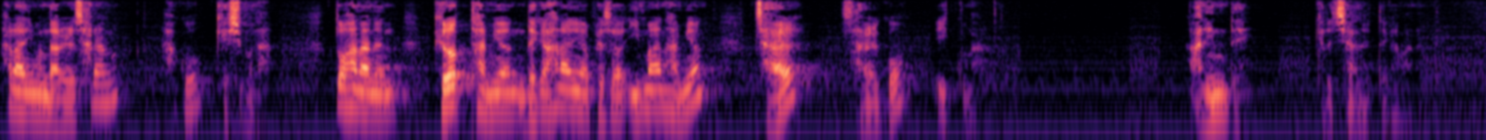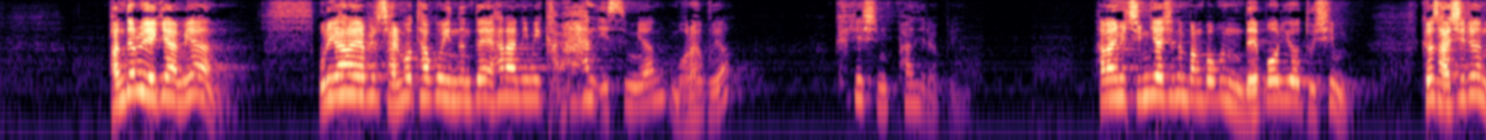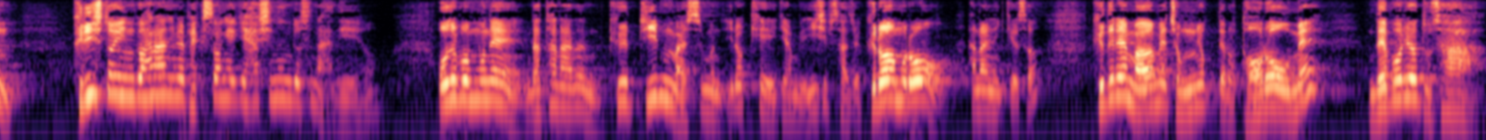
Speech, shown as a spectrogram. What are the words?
하나님은 나를 사랑하고 계시구나. 또 하나는 그렇다면 내가 하나님 앞에서 이만하면 잘 살고 있구나. 아닌데 그렇지 않을 때가 많은데 반대로 얘기하면 우리가 하나님 앞에서 잘못하고 있는데 하나님이 가만 있으면 뭐라고요? 크게 심판이라고요. 하나님이 징계하시는 방법은 내버려 두심. 그 사실은 그리스도인과 하나님의 백성에게 하시는 것은 아니에요. 오늘 본문에 나타나는 그 뒷 말씀은 이렇게 얘기합니다. 24절. 그러므로 하나님께서 그들의 마음의 정욕대로 더러움에 내버려 두사.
